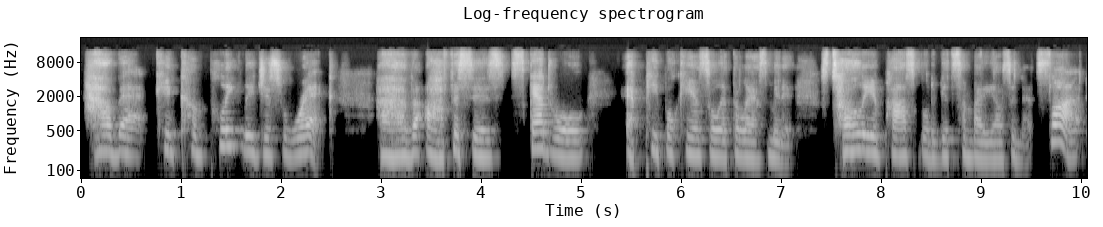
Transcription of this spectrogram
how that can completely just wreck uh, the office's schedule if people cancel at the last minute. It's totally impossible to get somebody else in that slot.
